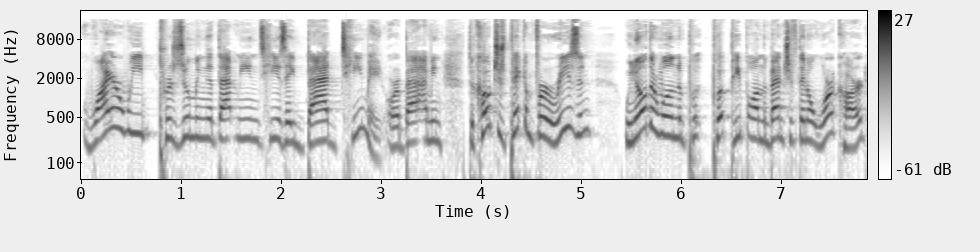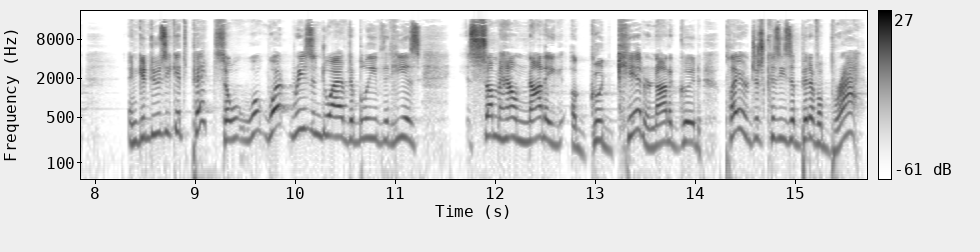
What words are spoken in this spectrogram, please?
why are we presuming that that means he is a bad teammate or a bad? I mean, the coaches pick him for a reason. We know they're willing to put, put people on the bench if they don't work hard, and Guendouzi gets picked. So, what, what reason do I have to believe that he is somehow not a, a good kid or not a good player just because he's a bit of a brat?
